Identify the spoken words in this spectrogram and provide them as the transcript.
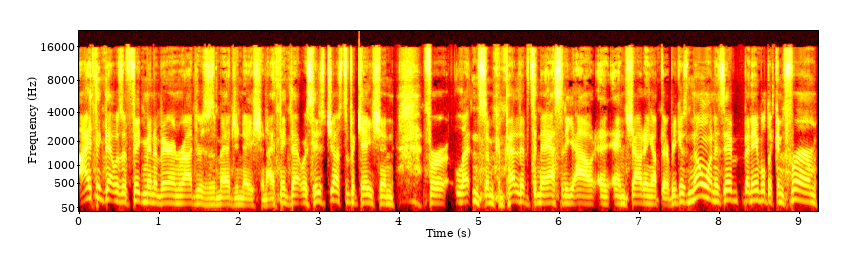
I think that was a figment of Aaron Rodgers' imagination. I think that was his justification for letting some competitive tenacity out and, and, shouting up there because no one has been able to confirm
